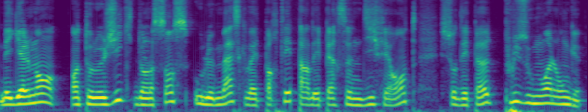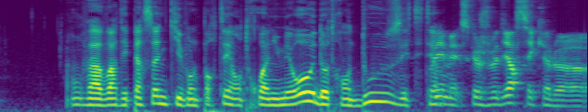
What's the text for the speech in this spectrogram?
mais également anthologique dans le sens où le masque va être porté par des personnes différentes sur des périodes plus ou moins longues. On va avoir des personnes qui vont le porter en 3 numéros, d'autres en 12, etc. Oui, mais ce que je veux dire, c'est que le,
